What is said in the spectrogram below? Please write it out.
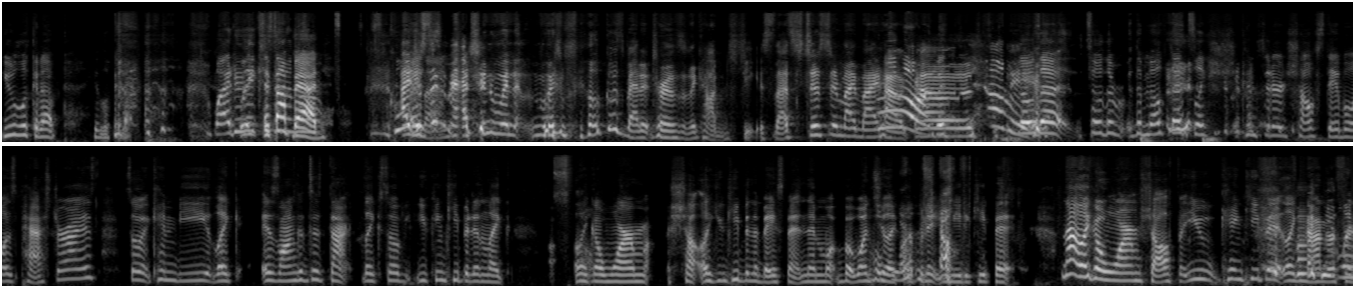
you look it up. You look it up. Why do Like, they? it's not bad. Cool I just imagine when when milk goes bad, it turns into cottage cheese. That's just in my mind how it goes. Tell me. So the so the the milk that's like considered shelf stable is pasteurized, so it can be like as long as it's not like so if you can keep it in like like a warm shelf like you can keep it in the basement and then but once A you like open it you need to keep it not like a warm shelf but you can keep it like Put a heat lamp on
